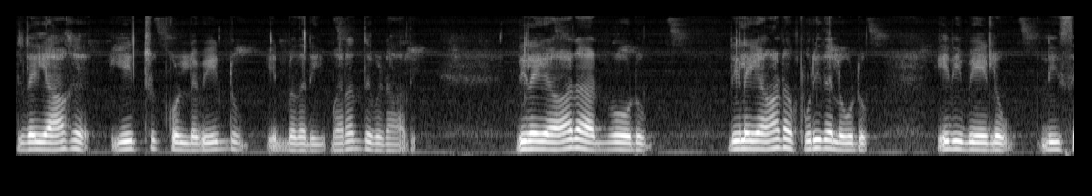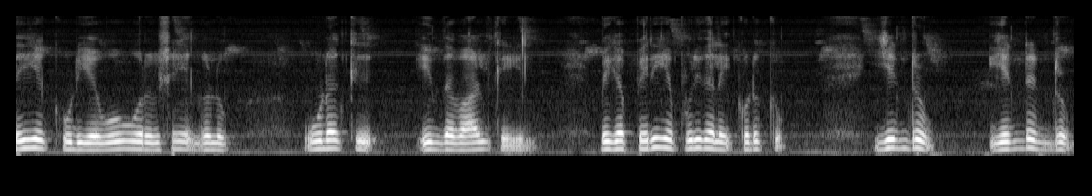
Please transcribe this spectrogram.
நிலையாக ஏற்றுக்கொள்ள வேண்டும் என்பதனை மறந்து விடாதே நிலையான அன்போடும் நிலையான புரிதலோடும் இனிமேலும் நீ செய்யக்கூடிய ஒவ்வொரு விஷயங்களும் உனக்கு இந்த வாழ்க்கையில் மிகப்பெரிய புரிதலை கொடுக்கும். என்றும் என்றென்றும்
